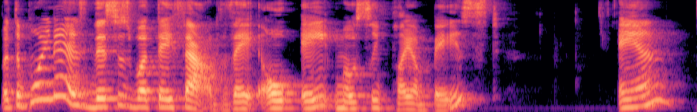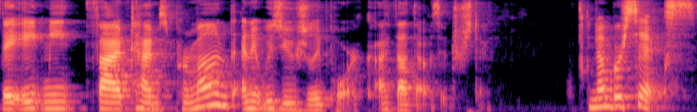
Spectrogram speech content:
But the point is, this is what they found. They ate mostly plant based and they ate meat five times per month, and it was usually pork. I thought that was interesting. Number six,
